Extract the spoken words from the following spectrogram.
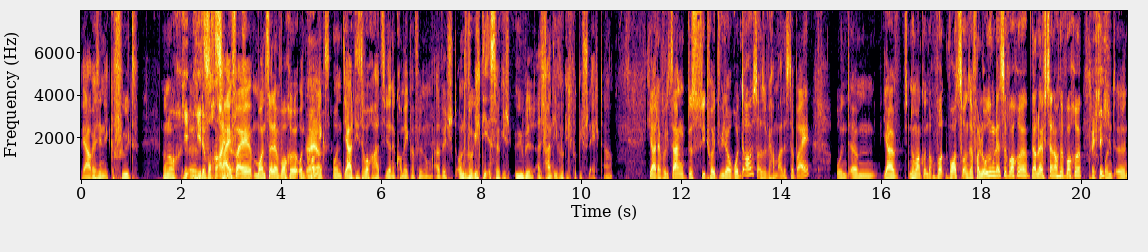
ja, weiß ich nicht, gefühlt nur noch Je- jede Woche Sci-Fi, also. Monster der Woche und Ja, ja. Comics. Und ja, diese Woche hat es wieder eine Comic-Verfilmung erwischt. Und wirklich, die ist wirklich übel. Also ich fand die wirklich, wirklich schlecht. Ja, ja da würde ich sagen, das sieht heute wieder rund aus. Also wir haben alles dabei. Und ähm, ja, nochmal noch ein Wort, zu unserer Verlosung letzte Woche. Da läuft es ja noch eine Woche. Richtig. Und äh,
